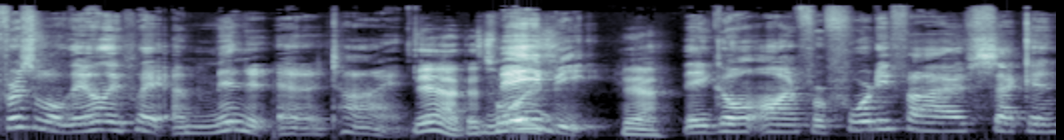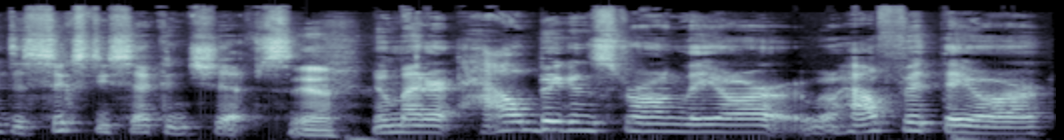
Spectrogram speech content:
First of all, they only play a minute at a time. yeah, that's maybe. Yeah, They go on for 45 second to 60 second shifts. yeah. No matter how big and strong they are, or how fit they are,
